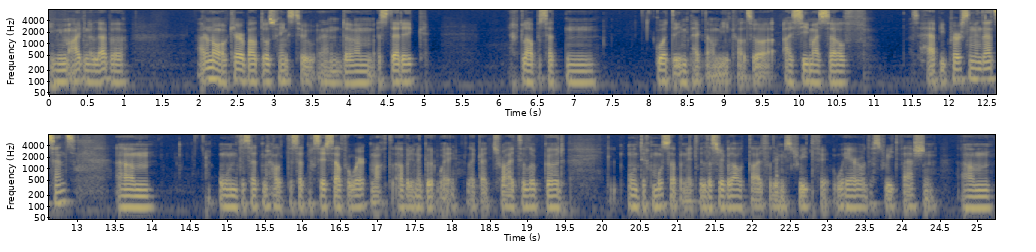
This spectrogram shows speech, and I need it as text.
in meinem eigenen Leben, I don't know, I care about those things too. And um, Aesthetic, ich glaube, es hat einen guten Impact auf mich. Also, I see myself as a happy person in that sense. Um, und das hat, mir halt, das hat mich sehr self-aware gemacht, aber in a good way. Like I try to look good und ich muss aber nicht, weil das ist auch Teil von dem Streetwear oder Street Fashion. Um,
